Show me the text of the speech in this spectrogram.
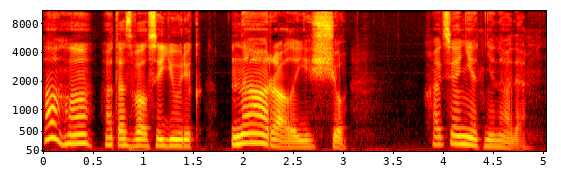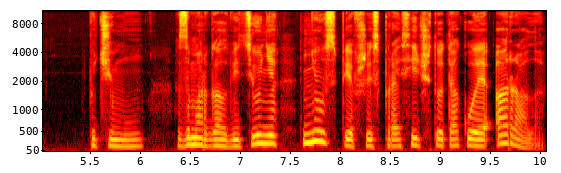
«Ага», — отозвался Юрик, — «наорала еще. Хотя нет, не надо». «Почему?» — заморгал Витюня, не успевший спросить, что такое орала.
